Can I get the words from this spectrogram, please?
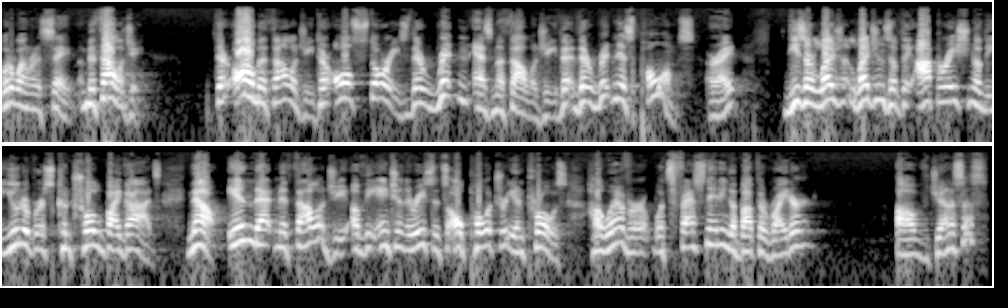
what do I want to say? Mythology. They're all mythology. They're all stories. They're written as mythology. They're, they're written as poems, all right? These are legends of the operation of the universe controlled by gods. Now, in that mythology of the ancient Near East, it's all poetry and prose. However, what's fascinating about the writer of Genesis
